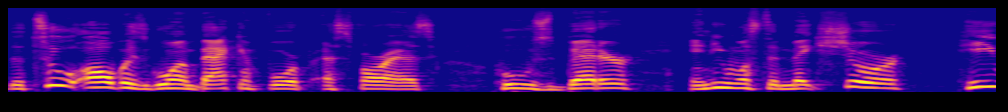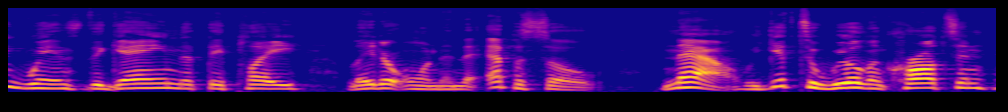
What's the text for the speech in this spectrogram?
the two always going back and forth as far as who's better, and he wants to make sure he wins the game that they play later on in the episode. Now, we get to Will and Carlton,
